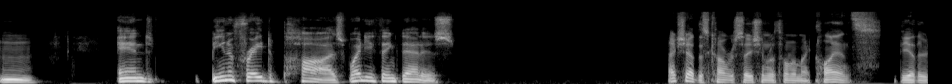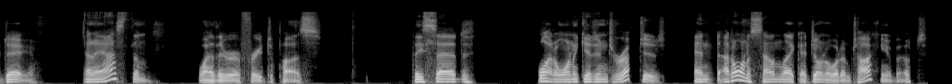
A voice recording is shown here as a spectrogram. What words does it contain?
mm. And being afraid to pause, why do you think that is? I actually had this conversation with one of my clients the other day. And I asked them why they were afraid to pause. They said, Well, I don't want to get interrupted. And I don't want to sound like I don't know what I'm talking about.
